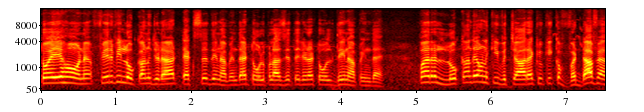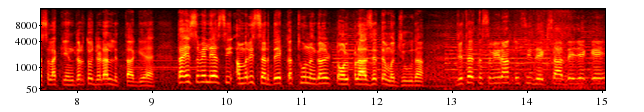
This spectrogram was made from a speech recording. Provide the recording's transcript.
ਟੋਏ ਹੋਣ, ਫਿਰ ਵੀ ਲੋਕਾਂ ਨੂੰ ਜਿਹੜਾ ਟੈਕਸ ਦੇਣਾ ਪੈਂਦਾ ਹੈ, ਟੋਲ ਪਲਾਜ਼ੇ ਤੇ ਜਿਹੜਾ ਟੋਲ ਦੇਣਾ ਪੈਂਦਾ ਹੈ। ਪਰ ਲੋਕਾਂ ਦੇ ਹੁਣ ਕੀ ਵਿਚਾਰ ਹੈ? ਕਿਉਂਕਿ ਇੱਕ ਵੱਡਾ ਫੈਸਲਾ ਕੇਂਦਰ ਤੋਂ ਜਿਹੜਾ ਲਿੱਤਾ ਗਿਆ ਹੈ। ਤਾਂ ਇਸ ਵੇਲੇ ਅਸੀਂ ਅੰਮ੍ਰਿਤਸਰ ਦੇ ਕੱਥੂ ਨੰਗਲ ਟੋਲ ਪਲਾਜ਼ੇ ਤੇ ਮੌਜੂਦ ਹਾਂ। ਜਿੱਥੇ ਤਸਵੀਰਾਂ ਤੁਸੀਂ ਦੇਖ ਸਕਦੇ ਜੇ ਕਿ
